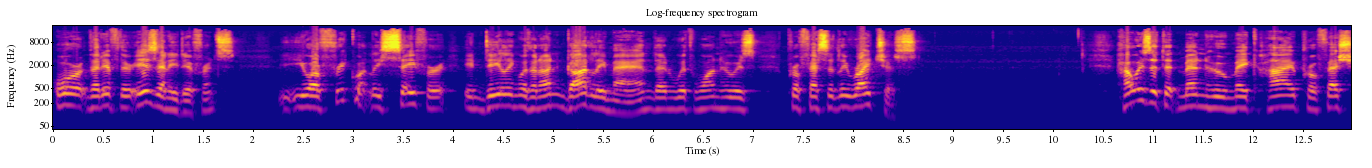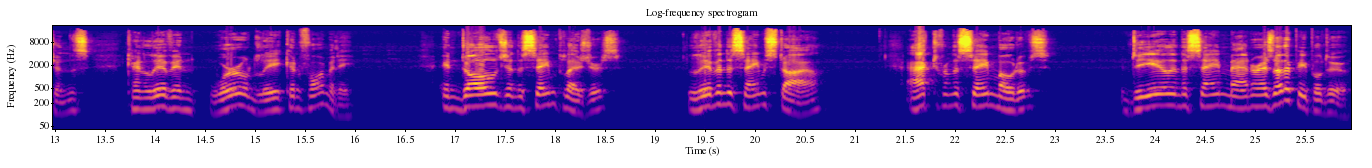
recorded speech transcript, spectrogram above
Or that if there is any difference, you are frequently safer in dealing with an ungodly man than with one who is professedly righteous? How is it that men who make high professions can live in worldly conformity? Indulge in the same pleasures, live in the same style, act from the same motives, deal in the same manner as other people do.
